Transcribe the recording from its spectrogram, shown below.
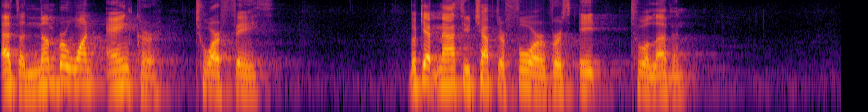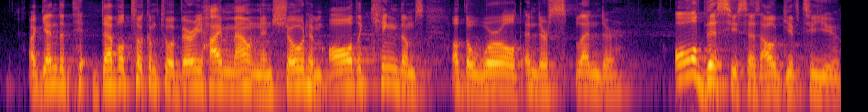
as the number one anchor to our faith. Look at Matthew chapter 4, verse 8 to 11. Again, the t- devil took him to a very high mountain and showed him all the kingdoms of the world and their splendor. All this, he says, I'll give to you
